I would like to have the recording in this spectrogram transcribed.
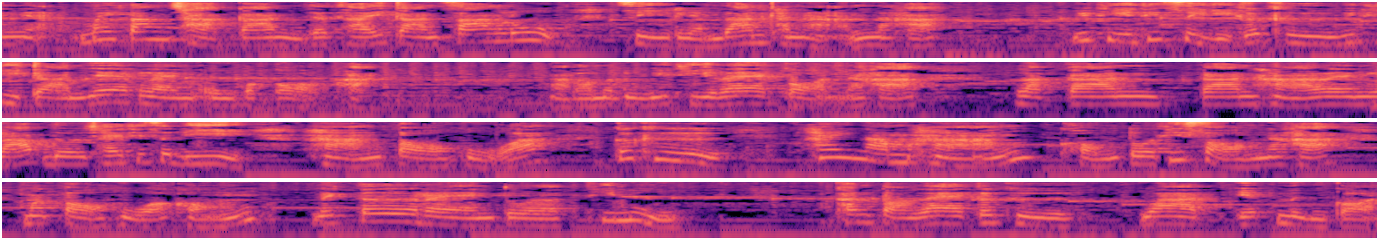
งเนี่ยไม่ตั้งฉากกันจะใช้การสร้างรูปสี่เหลี่ยมด้านขนานนะคะ วิธีที่ 4 ก็คือวิธีการแยกแรงองค์ประกอบค่ะอะเรามาดูวิธีแรกก่อนนะคะ หลักการการหาแรงรับโดยใช้ทฤษฎีหางต่อหัว ก็คือให้นำหางของตัวที่2นะคะ มาต่อหัวของเวกเตอร์แรงตัวที่ 1 ขั้นตอนแรกก็คือวาด F1 ก่อน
